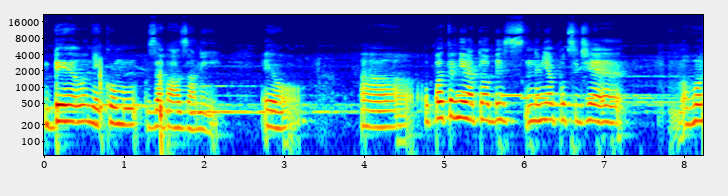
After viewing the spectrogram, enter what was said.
byl někomu zavázaný. Jo. A opatrně na to, abys neměl pocit, že ho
